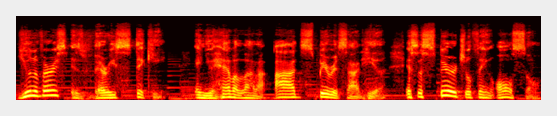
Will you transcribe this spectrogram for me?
universe is very sticky and you have a lot of odd spirits out here. It's a spiritual thing also.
